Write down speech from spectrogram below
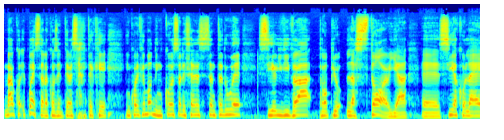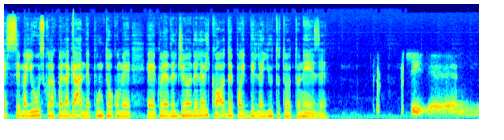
Marco, questa è la cosa interessante che in qualche modo in Corso Alessandria 62 si rivivrà proprio la storia, eh, sia con la S maiuscola, quella grande appunto come eh, quella del giorno del ricordo e poi dell'aiuto tortonese. Sì, ehm,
